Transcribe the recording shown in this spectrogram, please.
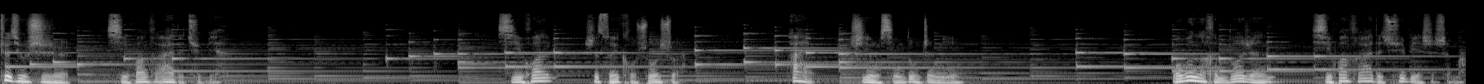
这就是喜欢和爱的区别。喜欢是随口说说，爱是用行动证明。我问了很多人，喜欢和爱的区别是什么？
